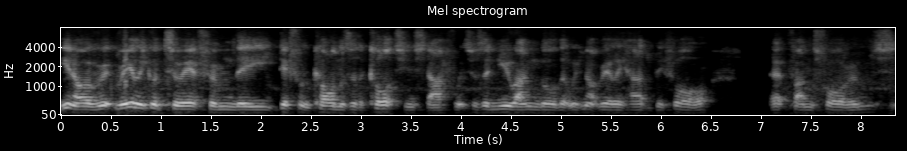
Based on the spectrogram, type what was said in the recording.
you know, re- really good to hear from the different corners of the coaching staff, which was a new angle that we've not really had before at fans forums.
